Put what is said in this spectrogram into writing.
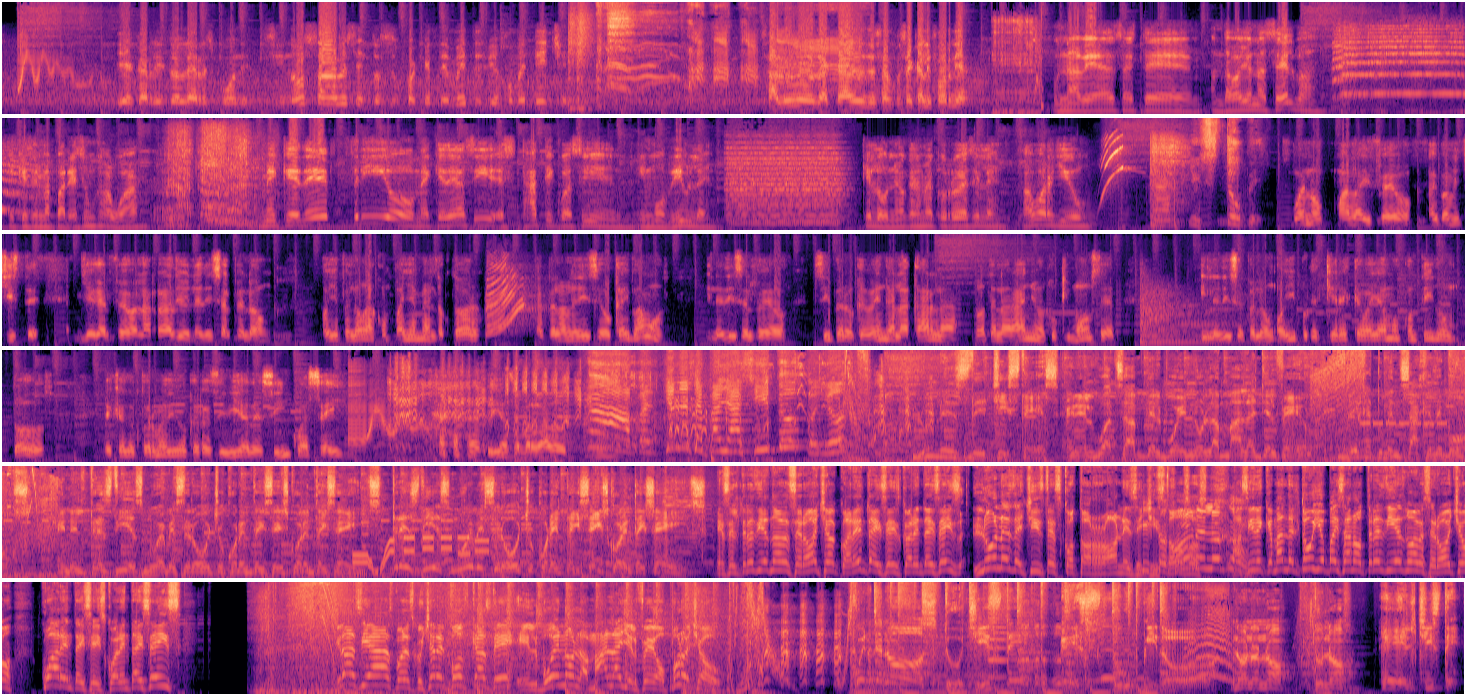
Y a Carlita le responde, si no sabes, entonces ¿para qué te metes, viejo metiche? Saludos de acá desde San José, California. Una vez este andaba yo en la selva y que se me aparece un jaguar. Me quedé frío, me quedé así, estático, así, inmovible. Que lo único que se me ocurrió decirle, How are you? Bueno, mala y feo. Ahí va mi chiste. Llega el feo a la radio y le dice al pelón, oye pelón, acompáñame al doctor. El pelón le dice, ok, vamos. Y le dice el feo, sí, pero que venga la Carla, no te la araño, Cookie Monster. Y le dice el pelón, oye, ¿por qué quieres que vayamos contigo todos? Es que el doctor me dijo que recibía de 5 a 6. Ríanse amargados. Ah, pues ¿quién es el payasito? Pues yo. Lunes de chistes en el WhatsApp del bueno, la mala y el feo. Deja tu mensaje de voz en el 310-908-4646. 310-908-4646. Es el 31908-4646. Lunes de chistes cotorrones y chistosos. loco. Así de que manda el tuyo, paisano. 310-908-4646. Gracias por escuchar el podcast de El bueno, la mala y el feo. Puro show. Cuéntanos tu chiste estúpido. No, no, no. Tú no. El chiste.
